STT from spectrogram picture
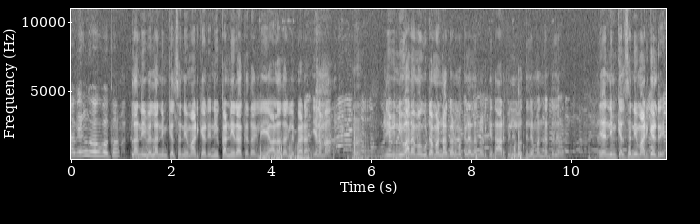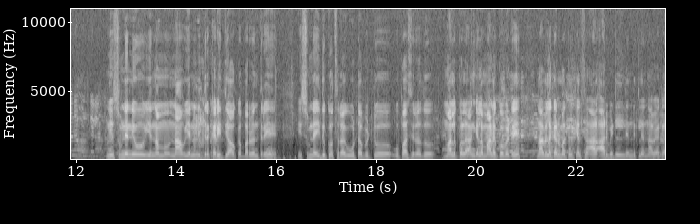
ನಾವು ಹೆಂಗೆ ಹೋಗ್ಬೇಕು? ಎಲ್ಲ ನೀವೆಲ್ಲ ನಿಮ್ಮ ಕೆಲಸ ನೀವು ಮಾಡ್ಕೊಳ್ಳಿ, ನೀವು ಕಣ್ಣೀರು ಹಾಕೋದಾಗ್ಲಿ, ಅಳೋದಾಗ್ಲಿ ಬೇಡ, ಏನಮ್ಮ? ನೀವು ನೀವು ಆರಾಮಾಗಿ ಊಟ ಮಾಡಿ, ನಾವು ಗಂಡು ಮಕ್ಕಳೆಲ್ಲ ನೋಡ್ಕೊಂಡು ಆರ್ಪಿಲಿ ಒದ್ದಿಲ್ಲ ಏ ನಿಮ್ಮ ಕೆಲಸ ನೀವು ಮಾಡ್ಕೊಳ್ರಿ. ನೀವು ಸುಮ್ಮನೆ ನೀವು ನಮ್ಮ, ನಾವು ಏನೇನಿದ್ರೆ ಕರಿತೀವಿ, ಅವಕ್ಕೆ ಬರುವಂತ್ರಿ. ಈ ಸುಮ್ಮನೆ ಇದಕ್ಕೋಸ್ಕರ ಊಟ ಬಿಟ್ಟು ಉಪವಾಸ ಇರೋದು ಮಲ್ಕೊಳ್ಳೋ ಹಂಗೆಲ್ಲ ಮಾಡಕ್ಕೆ ಹೋಗ್ಬೇಡ್ರಿ. ನಾವೆಲ್ಲ ಗಂಡ್ಮಕ್ಳ ಕೆಲಸ ಆಡ್ಬಿಟ್ಲಿ ಎಂದಕ್ಲೆ ನಾವು ಯಾಕೆ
